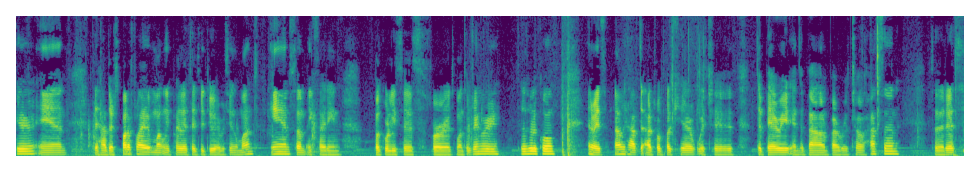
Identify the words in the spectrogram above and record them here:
here, and they have their Spotify monthly playlist that they do every single month, and some exciting book releases for the month of January. So that's really cool. Anyways, now we have the actual book here, which is The Buried and the Bound by Rachel Hassan. So it is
